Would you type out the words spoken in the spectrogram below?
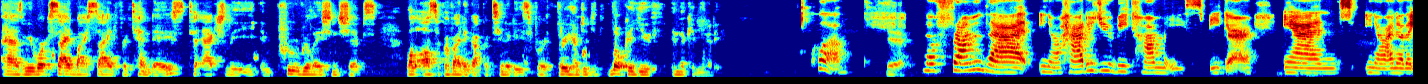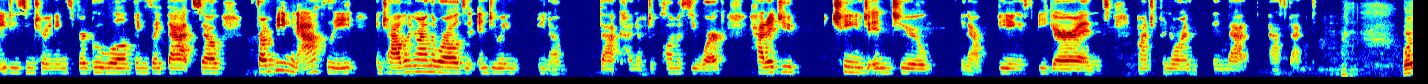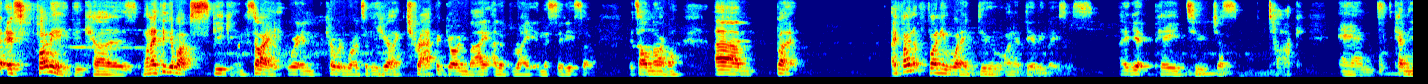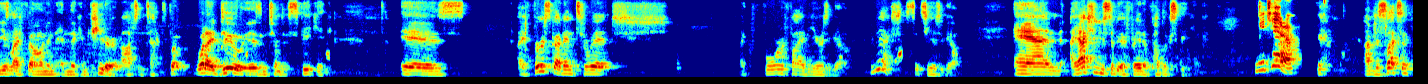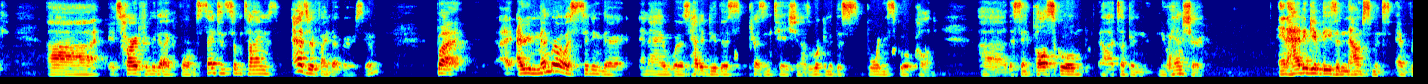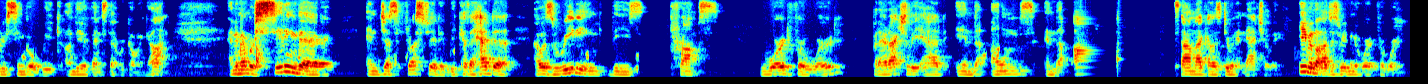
as we work side by side for 10 days to actually improve relationships while also providing opportunities for 300 local youth in the community. Cool. Yeah. So from that, you know, how did you become a speaker? And, you know, I know that you do some trainings for Google and things like that. So from being an athlete and traveling around the world and doing, you know, that kind of diplomacy work, how did you change into you know, being a speaker and entrepreneur in, in that aspect? Well, it's funny because when I think about speaking, sorry, we're in COVID world, so we hear like traffic going by. I live right in the city, so it's all normal. Um, but I find it funny what I do on a daily basis. I get paid to just talk and kind of use my phone and, and the computer oftentimes. But what I do is, in terms of speaking, is I first got into it like four or five years ago, maybe actually six years ago. And I actually used to be afraid of public speaking. Me too. Yeah, I'm dyslexic. Uh, it's hard for me to like form sentence sometimes, as you'll find out very soon. But I, I remember I was sitting there and I was had to do this presentation. I was working at this boarding school called uh, the St. Paul School. Uh, it's up in New Hampshire. And I had to give these announcements every single week on the events that were going on. And I remember sitting there and just frustrated because I had to, I was reading these prompts word for word, but I'd actually add in the ums and the ah, sound like I was doing it naturally, even though I was just reading it word for word.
